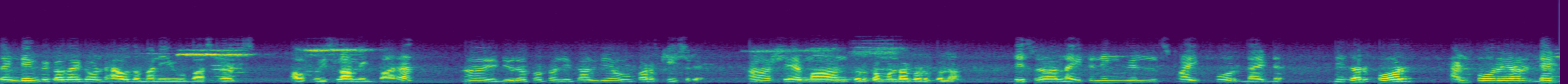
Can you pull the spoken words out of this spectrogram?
sending because I don't have the money, you bastards, of Islamic Bharat. हाँ येड्यूरप्पा को निकाल दिया ऊपर खींच रहे हाँ शेमान तुर्कमुंडा कोडकुला this uh, lightning will strike four dead these are four and four are dead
